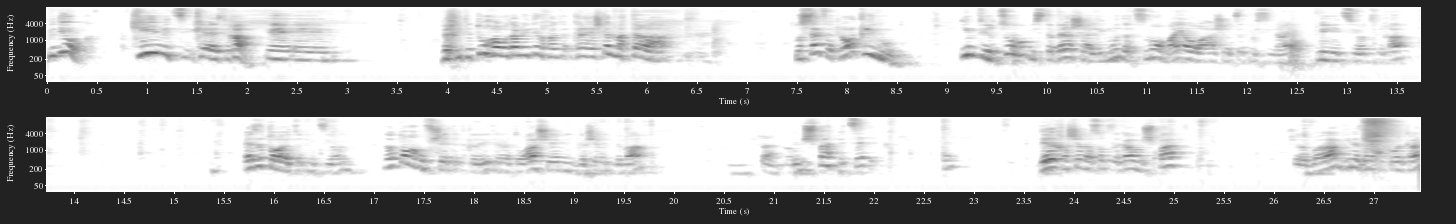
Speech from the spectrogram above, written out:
בדיוק. כי מצ... אה, סליחה, אה, אה, וכיתתו חרבותם לעתים, כן, יש כאן מטרה נוספת, לא רק לימוד. אם תרצו, מסתבר שהלימוד עצמו, מהי ההוראה שיוצאת מסיני, מציון, סליחה? איזה תורה יוצאת מציון? לא תורה מופשטת כללית, אלא תורה שמתגשמת במה? במשפט, בצדק. כן? דרך השם לעשות צדקה ומשפט של אברהם, הנה זה מה שקורה כאן.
